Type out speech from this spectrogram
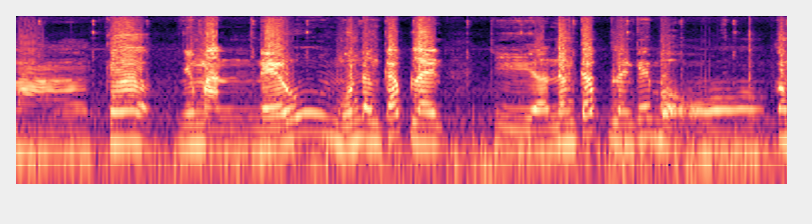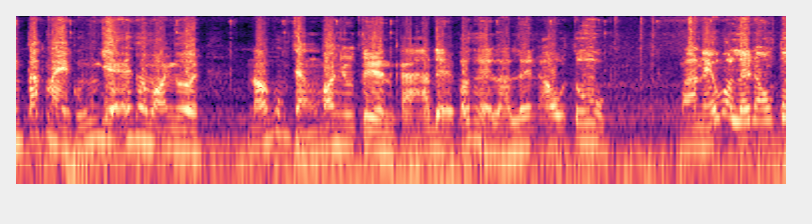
là cơ. Nhưng mà nếu muốn nâng cấp lên thì uh, nâng cấp lên cái bộ công tắc này cũng dễ thôi mọi người. Nó cũng chẳng bao nhiêu tiền cả để có thể là lên auto. Và nếu mà lên auto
